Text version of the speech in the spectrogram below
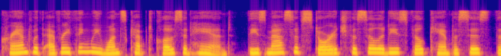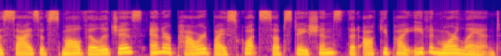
Crammed with everything we once kept close at hand, these massive storage facilities fill campuses the size of small villages and are powered by squat substations that occupy even more land,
